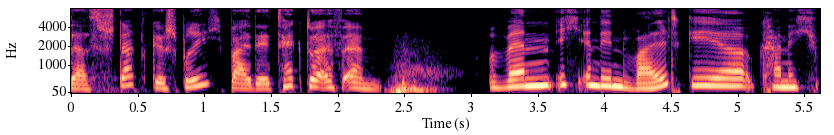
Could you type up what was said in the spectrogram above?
Das Stadtgespräch bei Detektor FM. Wenn ich in den Wald gehe, kann ich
